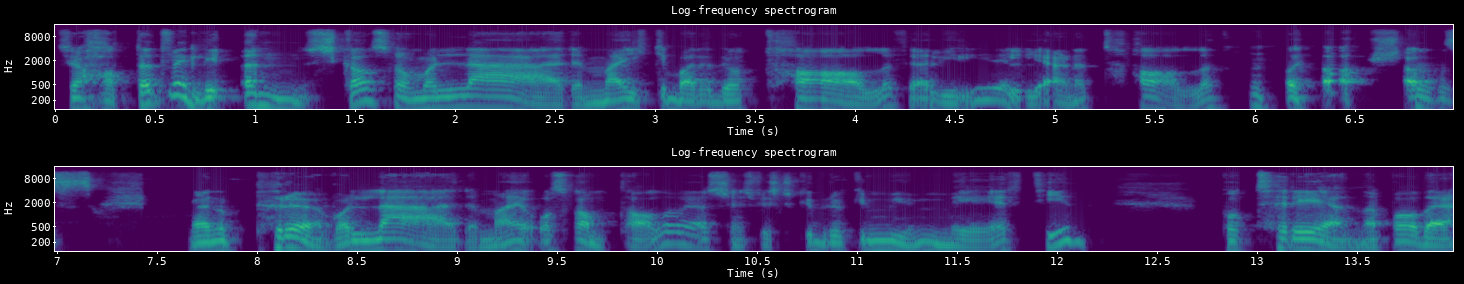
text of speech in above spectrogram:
Så jeg har hatt et veldig ønske altså, om å lære meg ikke bare det å tale, for jeg vil veldig gjerne tale når jeg har sjans, men å prøve å lære meg å samtale. Og jeg syns vi skulle bruke mye mer tid på å trene på det.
